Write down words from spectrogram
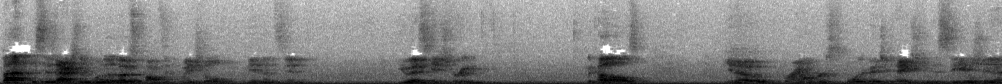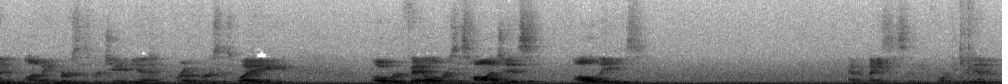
But this is actually one of the most consequential amendments in U.S. history because, you know, Brown versus Board of Education decision, Loving versus Virginia, Roe versus Wade, Obergefell versus Hodges, all these have a basis in the 14th Amendment.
